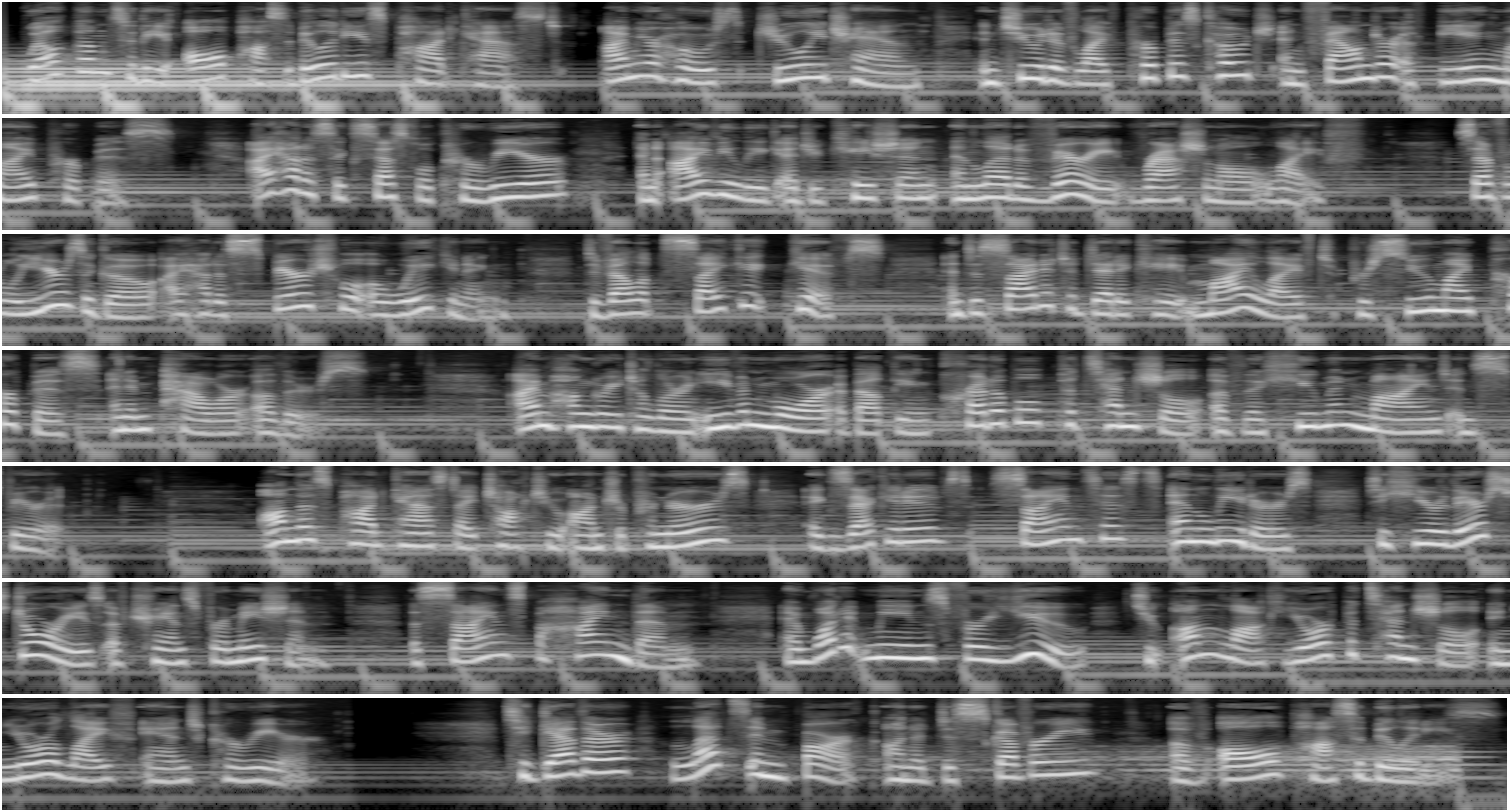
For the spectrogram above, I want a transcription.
Welcome to the All Possibilities Podcast. I'm your host, Julie Chan, intuitive life purpose coach and founder of Being My Purpose. I had a successful career, an Ivy League education, and led a very rational life. Several years ago, I had a spiritual awakening, developed psychic gifts, and decided to dedicate my life to pursue my purpose and empower others. I'm hungry to learn even more about the incredible potential of the human mind and spirit. On this podcast, I talk to entrepreneurs, executives, scientists, and leaders to hear their stories of transformation, the science behind them, and what it means for you to unlock your potential in your life and career. Together, let's embark on a discovery of all possibilities.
